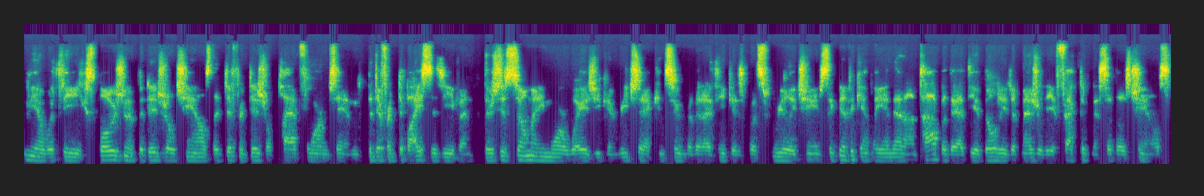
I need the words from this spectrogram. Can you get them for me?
you know, with the explosion of the digital channels, the different digital platforms and the different devices, even, there's just so many more ways you can reach that consumer that I think is what's really changed significantly. And then on top of that, the ability to measure the effectiveness of those channels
